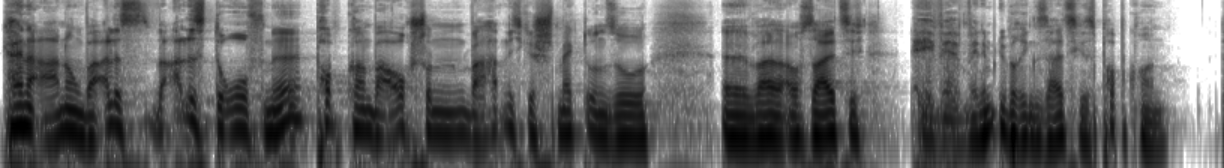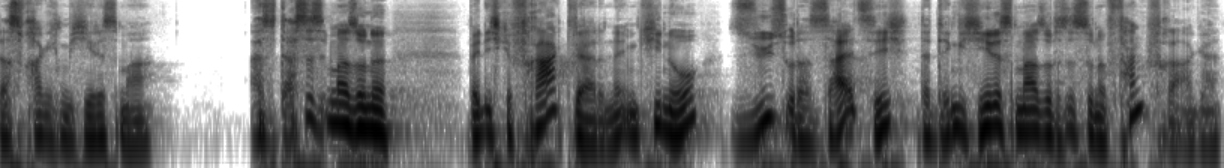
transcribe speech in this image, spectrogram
keine Ahnung, war alles, war alles doof, ne? Popcorn war auch schon, war, hat nicht geschmeckt und so, äh, war auch salzig. Ey, wer, wer nimmt übrigens salziges Popcorn? Das frage ich mich jedes Mal. Also, das ist immer so eine, wenn ich gefragt werde, ne, im Kino, süß oder salzig, da denke ich jedes Mal so, das ist so eine Fangfrage.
